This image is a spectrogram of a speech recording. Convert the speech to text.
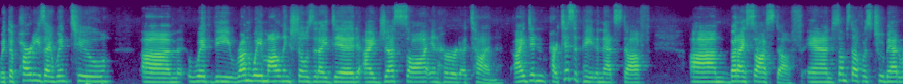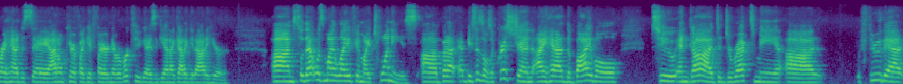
with the parties I went to, um, with the runway modeling shows that I did, I just saw and heard a ton. I didn't participate in that stuff, um, but I saw stuff. And some stuff was too bad where I had to say, I don't care if I get fired, never work for you guys again. I got to get out of here. Um, so that was my life in my 20s. Uh, but I, since I was a Christian, I had the Bible to and God to direct me uh, through that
